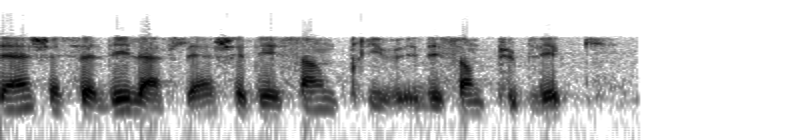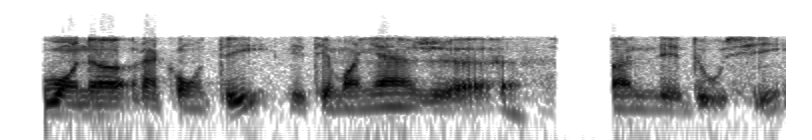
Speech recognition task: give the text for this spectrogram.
CHSLD La Flèche, c'est des centres privés, des centres publics où on a raconté les témoignages euh, dans les dossiers.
